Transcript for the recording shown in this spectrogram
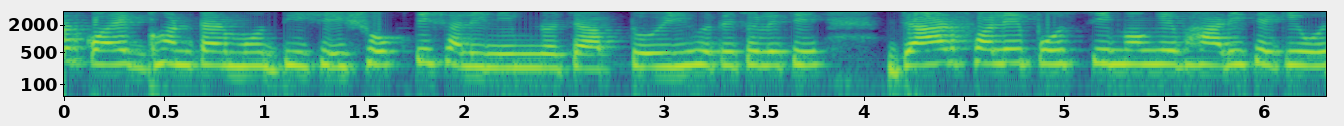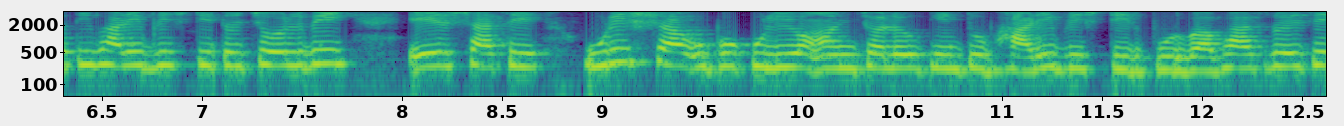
আর কয়েক ঘণ্টার মধ্যেই সেই শক্তিশালী নিম্নচাপ তৈরি হতে চলেছে, যার ফলে পশ্চিমবঙ্গে ভারী থেকে অতি ভারী বৃষ্টি তো চলবেই। এর সাথে উড়িষ্যা উপকূলীয় অঞ্চলেও কিন্তু ভারী বৃষ্টির পূর্বাভাস রয়েছে।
